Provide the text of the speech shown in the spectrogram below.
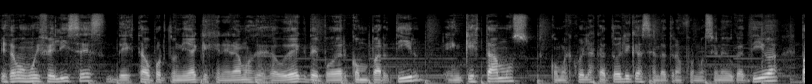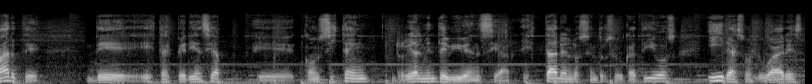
Estamos muy felices de esta oportunidad que generamos desde AUDEC de poder compartir en qué estamos como escuelas católicas en la transformación educativa. Parte de esta experiencia eh, consiste en realmente vivenciar, estar en los centros educativos, ir a esos lugares,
